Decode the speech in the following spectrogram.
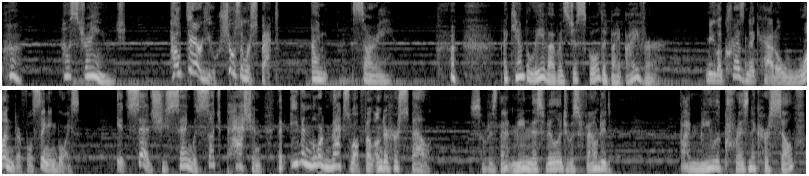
Huh. How strange. How dare you! Show some respect! I'm sorry. I can't believe I was just scolded by Ivar. Milla Kresnik had a wonderful singing voice. It said she sang with such passion that even Lord Maxwell fell under her spell. So does that mean this village was founded by Milla Kresnik herself?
